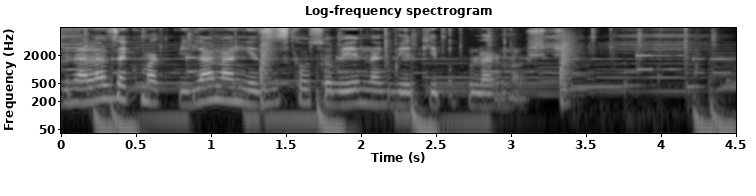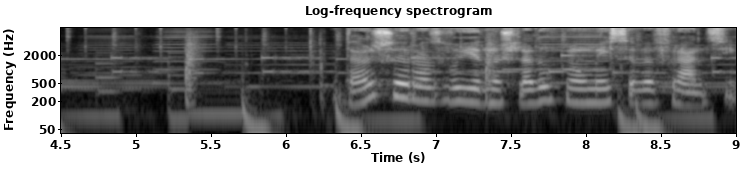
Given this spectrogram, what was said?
Wynalazek Macmillana nie zyskał sobie jednak wielkiej popularności. Dalszy rozwój jednośladów miał miejsce we Francji.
